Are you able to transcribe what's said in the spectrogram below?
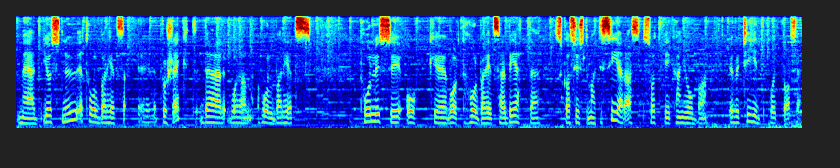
med just nu ett hållbarhetsprojekt där vår hållbarhetspolicy och eh, vårt hållbarhetsarbete ska systematiseras så att vi kan jobba över tid på ett bra sätt.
